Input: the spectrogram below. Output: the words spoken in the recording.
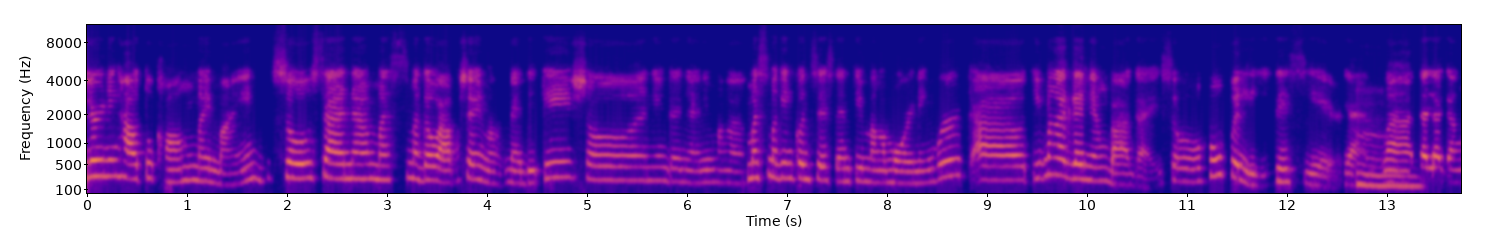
learning how to calm my mind. So, sana mas magawa ko siya yung mga medication, yung ganyan, yung mga, mas maging consistent yung mga morning workout, yung mga ganyang bagay. So, hopefully, this year, yan, ma- Mm. talagang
